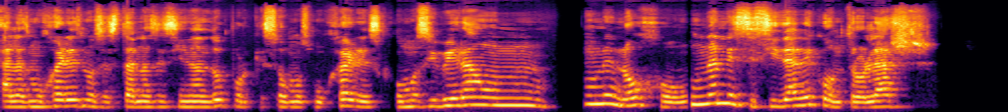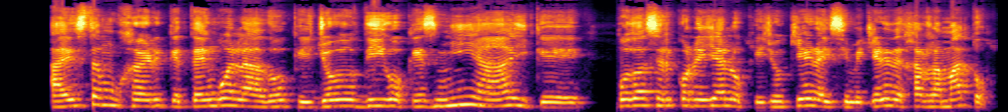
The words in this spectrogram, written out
a las mujeres nos están asesinando porque somos mujeres, como si hubiera un, un enojo, una necesidad de controlar a esta mujer que tengo al lado, que yo digo que es mía y que puedo hacer con ella lo que yo quiera y si me quiere dejar la mato.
